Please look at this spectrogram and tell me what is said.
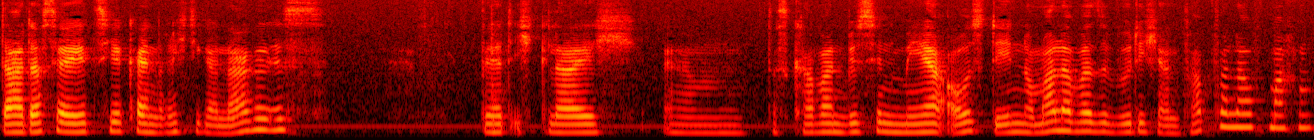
Da das ja jetzt hier kein richtiger Nagel ist, werde ich gleich ähm, das Cover ein bisschen mehr ausdehnen. Normalerweise würde ich einen Farbverlauf machen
